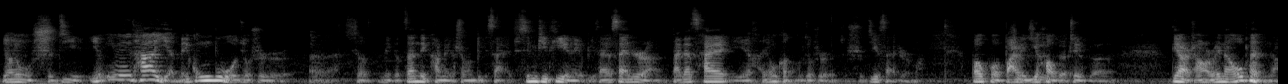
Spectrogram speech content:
要用史记，因因为他也没公布，就是呃，像那个 Zendikar 那个什么比赛，新 PT 那个比赛的赛制啊，大家猜也很有可能就是史记赛制嘛。包括八月一号的这个第二场 Arena Open 呢，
